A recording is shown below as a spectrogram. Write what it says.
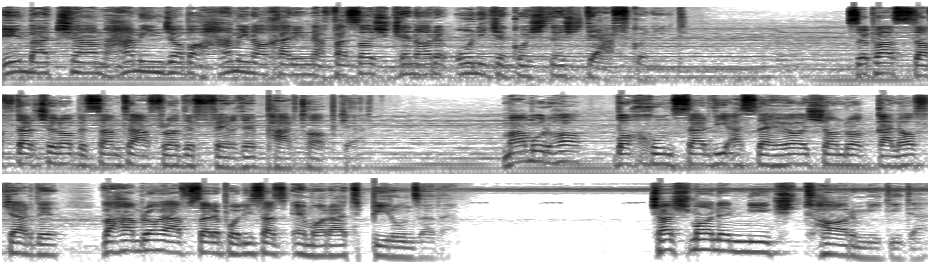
این بچه هم همینجا با همین آخرین نفساش کنار اونی که کشتش دف کنید سپس دفترچه را به سمت افراد فرقه پرتاب کرد مامورها با خونسردی اسلحه هاشان را قلاف کرده و همراه افسر پلیس از امارت بیرون زدند. چشمان نیک تار می دیدن.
